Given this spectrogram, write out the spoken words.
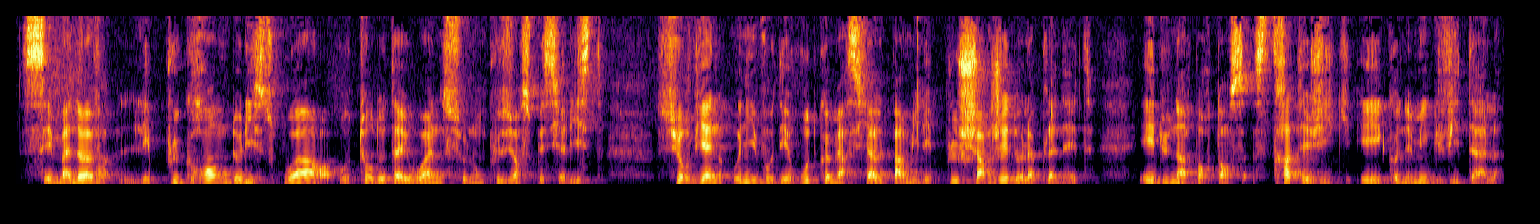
Ces manœuvres, les plus grandes de l'histoire autour de Taïwan selon plusieurs spécialistes, surviennent au niveau des routes commerciales parmi les plus chargées de la planète et d'une importance stratégique et économique vitale,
